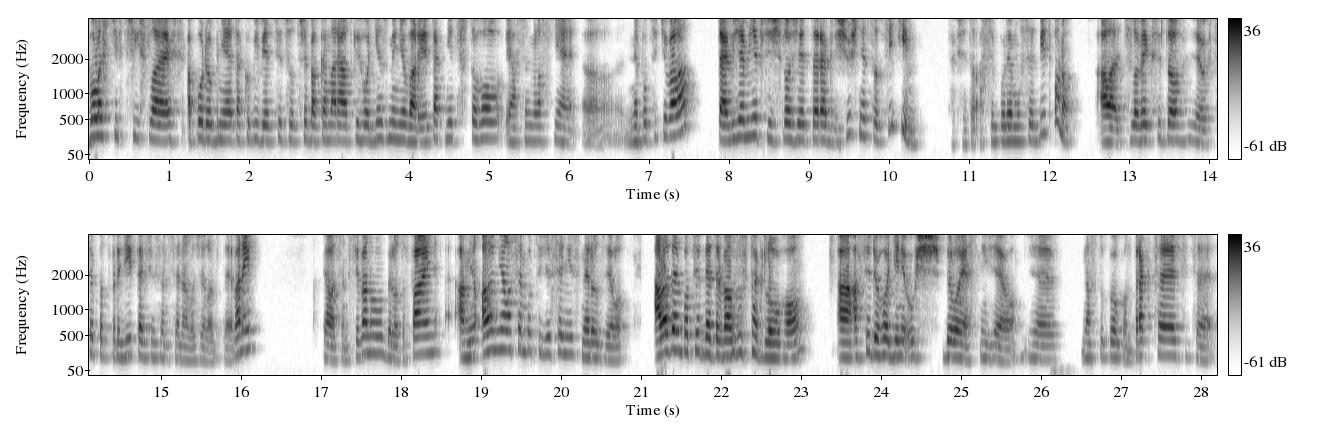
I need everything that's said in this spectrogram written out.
bolesti v tříslech a podobně, takové věci, co třeba kamarádky hodně zmiňovaly, tak nic z toho já jsem vlastně uh, nepocitovala. Takže mně přišlo, že teda když už něco cítím, takže to asi bude muset být ono. Ale člověk si to, že jo, chce potvrdit, takže jsem se naložila do té vany. Dala jsem si vanu, bylo to fajn, a měl, ale měla jsem pocit, že se nic nerozjelo. Ale ten pocit netrval zase tak dlouho a asi do hodiny už bylo jasný, že jo, že nastupují kontrakce, sice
